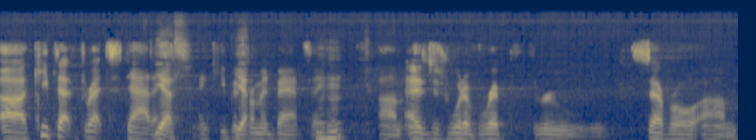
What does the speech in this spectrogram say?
uh, keep that threat static. Yes. And keep it Yeah. from advancing. Mhm. Um, and it just would have ripped through several um,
